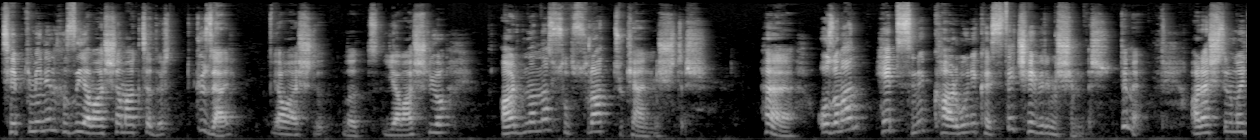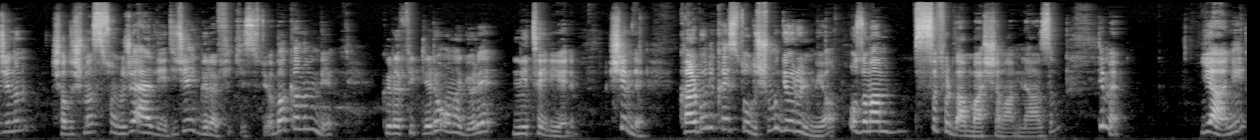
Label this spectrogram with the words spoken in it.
Tepkimenin hızı yavaşlamaktadır. Güzel. Yavaşlı, yavaşlıyor. Ardından da substrat tükenmiştir. He, o zaman hepsini karbonik asite çevirmişimdir. Değil mi? Araştırmacının çalışması sonucu elde edeceği grafik istiyor. Bakalım bir grafikleri ona göre niteleyelim. Şimdi karbonik asit oluşumu görülmüyor. O zaman sıfırdan başlamam lazım. Değil mi? Yani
